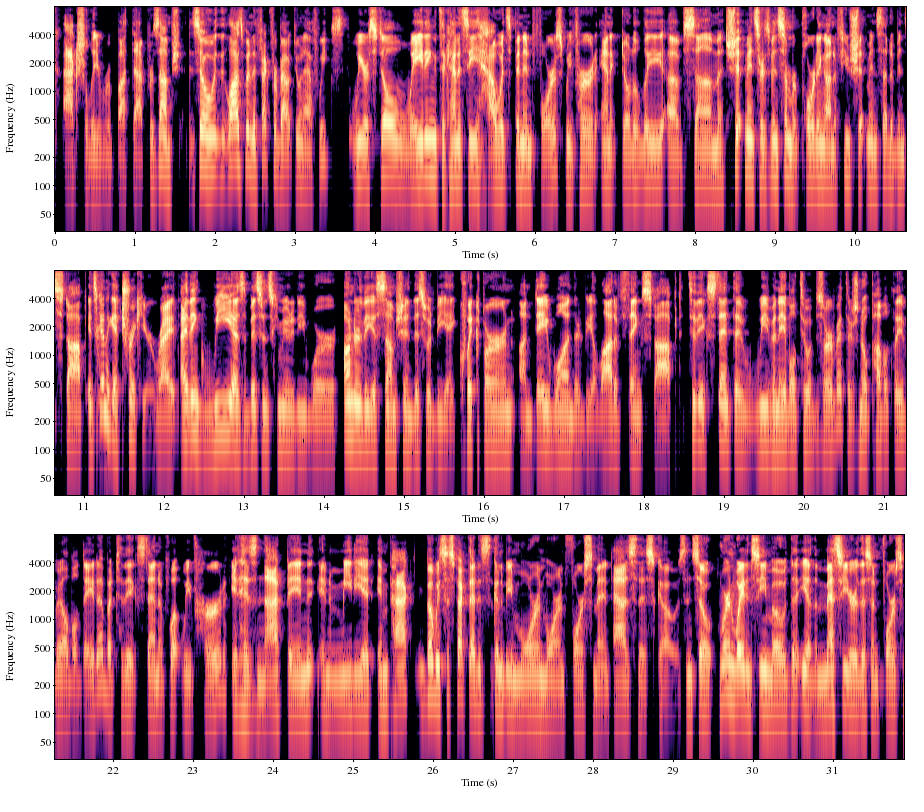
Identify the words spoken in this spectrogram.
actually rebut that presumption. So the law's been in effect for about two and a half weeks. We are still waiting to kind of see how it's been enforced. We've heard anecdotally of some shipments. There's been some reporting on a few shipments that have been stopped. It's going to get trickier, right? I think we as a business community were under the assumption this would be a quick burn on day one. There'd be a lot of things stopped. To the extent that we've been able to observe it, there's no publicly available data, but to the extent of what we've heard, it has not been an immediate impact. But we suspect that it's going to be more and more enforcement as this goes. And so we're in wait and see mode that, yeah, the messier this enforcement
